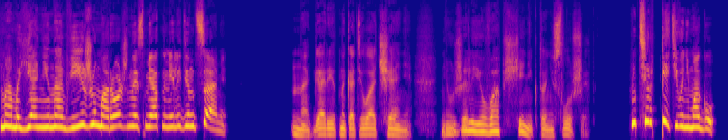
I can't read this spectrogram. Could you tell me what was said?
«Мама, я ненавижу мороженое с мятными леденцами!» На Гарриет накатило отчаяние. Неужели ее вообще никто не слушает? «Ну, «Терпеть его не могу!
